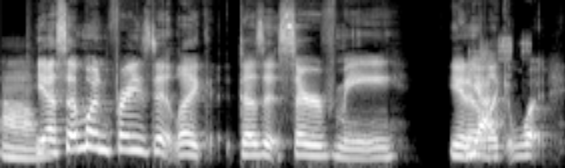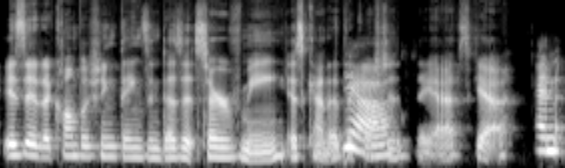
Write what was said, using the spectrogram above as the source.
Um, yeah, someone phrased it like, "Does it serve me?" You know, Yes. like what is it accomplishing things, and does it serve me? Is kind of the Yeah. questions they ask. Yeah. and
